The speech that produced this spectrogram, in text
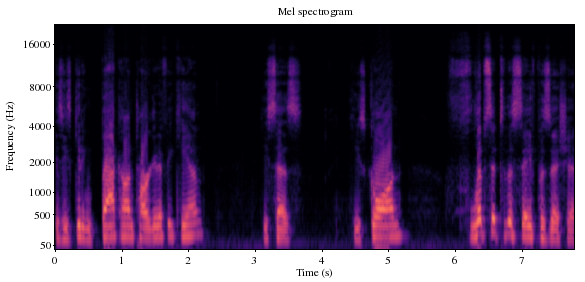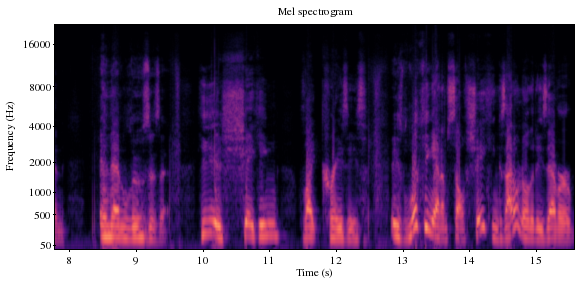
is he's getting back on target if he can. He says he's gone, flips it to the safe position, and then loses it. He is shaking like crazies. He's looking at himself shaking because I don't know that he's ever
